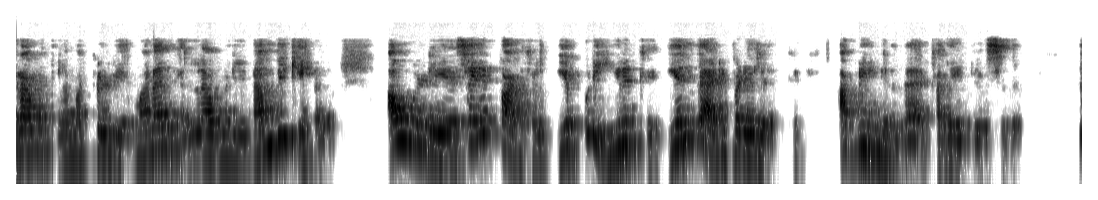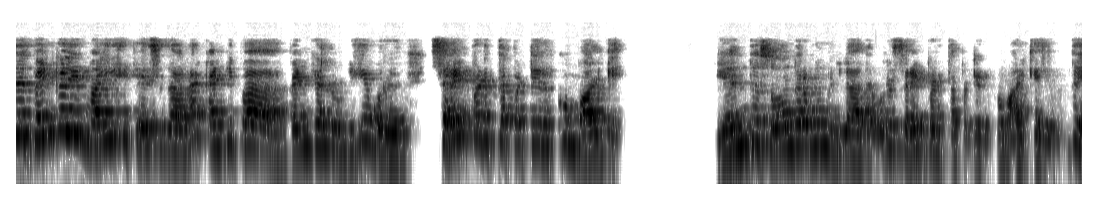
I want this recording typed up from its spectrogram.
கிராமத்துல மக்களுடைய மனங்கள் அவங்களுடைய நம்பிக்கைகள் அவங்களுடைய செயற்பாடுகள் எப்படி இருக்கு? எந்த அடிப்படையில இருக்கு? அப்படிங்கிறத கதை பேசுது. இது பெண்களின் வழியை பேசுதானா? கண்டிப்பா பெண்களுடைய ஒரு சிறைப்படுத்தப்பட்டிருக்கும் வாழ்க்கை. எந்த சுதந்திரமும் இல்லாத ஒரு சிறைப்படுத்தப்பட்டிருக்கும் வாழ்க்கையில வந்து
